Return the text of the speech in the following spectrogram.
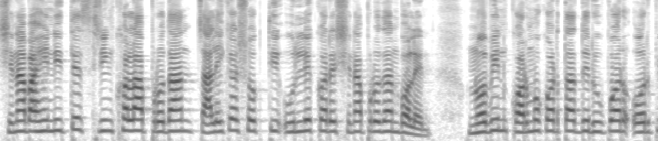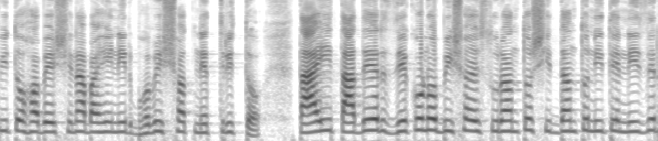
সেনাবাহিনীতে শৃঙ্খলা প্রদান চালিকা শক্তি উল্লেখ করে সেনাপ্রধান বলেন, নবীন কর্মকর্তাদের উপর অর্পিত হবে সেনাবাহিনীর ভবিষ্যৎ নেতৃত্ব। তাই তাদের যে কোনো বিষয়ে চূড়ান্ত সিদ্ধান্ত নিতে নিজের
